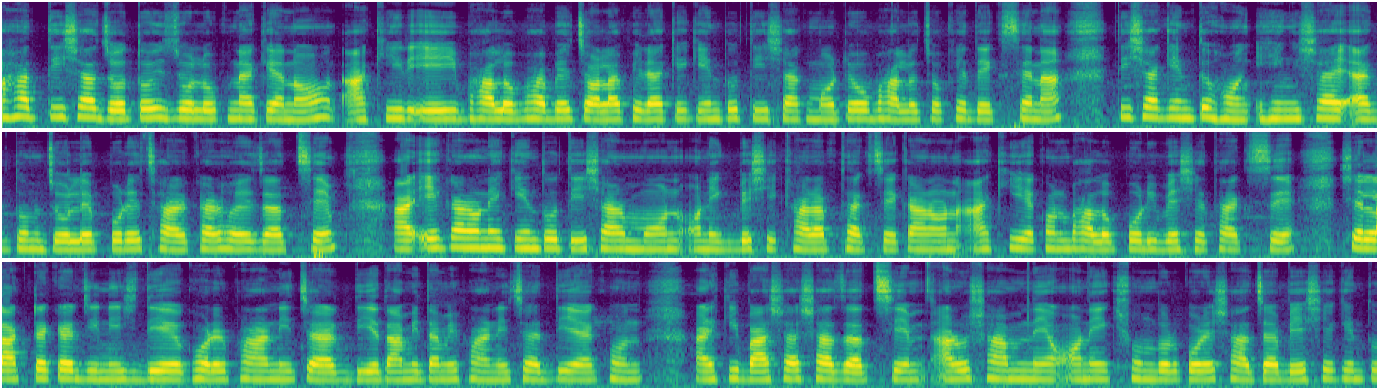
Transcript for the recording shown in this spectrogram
আহাত তিশা যতই জ্বলুক না কেন, আখির এই ভালোভাবে চলাফেরাকে কিন্তু তিশাক মোটেও ভালো চোখে দেখছে না। তিশা কিন্তু হিংসায় একদম জ্বলে পড়ে ছাড়খাড় হয়ে যাচ্ছে। আর এ কারণে কিন্তু তিশার মন অনেক বেশি খারাপ থাকছে, কারণ আখি এখন ভালো পরিবেশে থাকছে। সে লাখ টাকার জিনিস দিয়ে ঘরের ফার্নিচার দিয়ে, দামি দামি ফার্নিচার দিয়ে এখন আর কি বাসা সাজাচ্ছে। আরও সামনে অনেক সুন্দর করে সাজাবে, সে কিন্তু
